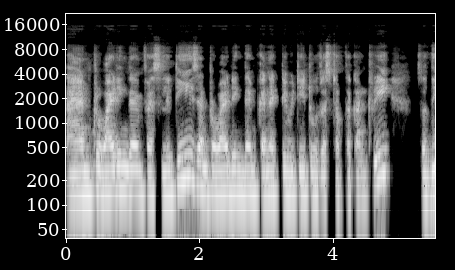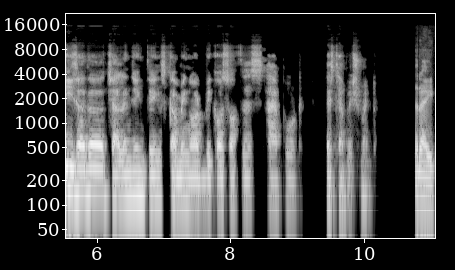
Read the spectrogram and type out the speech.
and providing them facilities and providing them connectivity to rest of the country. So these are the challenging things coming out because of this airport establishment. Right.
